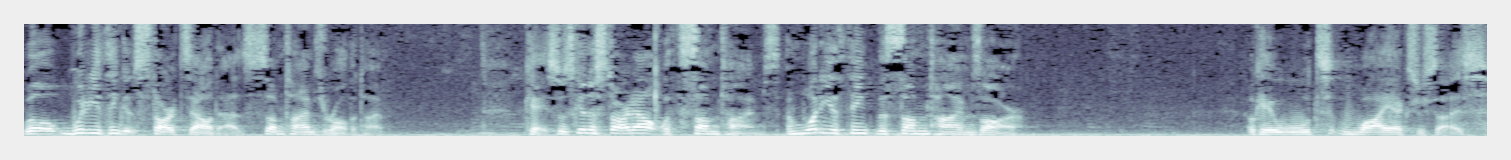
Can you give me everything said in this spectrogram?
Well, what do you think it starts out as? Sometimes or all the time? Okay, so it's going to start out with sometimes. And what do you think the sometimes are? Okay, well, why exercise?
